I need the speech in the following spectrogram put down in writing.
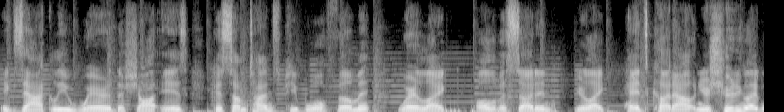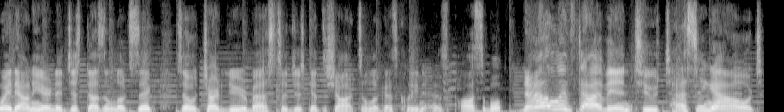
exactly where the shot is because sometimes people will film it where like all of a sudden you're like heads cut out and you're shooting like way down here and it just doesn't look sick. So try to do your best to just get the shot to look as clean as possible. Now let's dive into testing out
